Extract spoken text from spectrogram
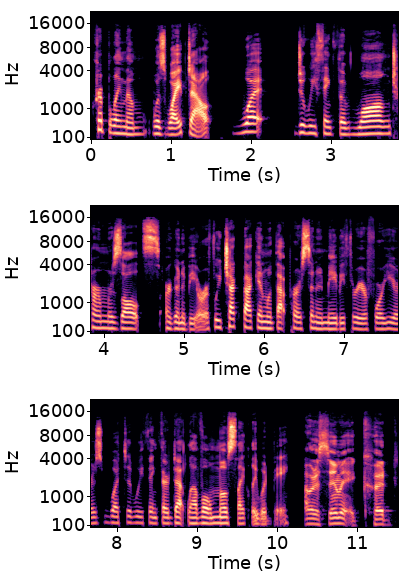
crippling them was wiped out, what do we think the long term results are going to be? Or if we check back in with that person in maybe three or four years, what do we think their debt level most likely would be? I would assume it could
